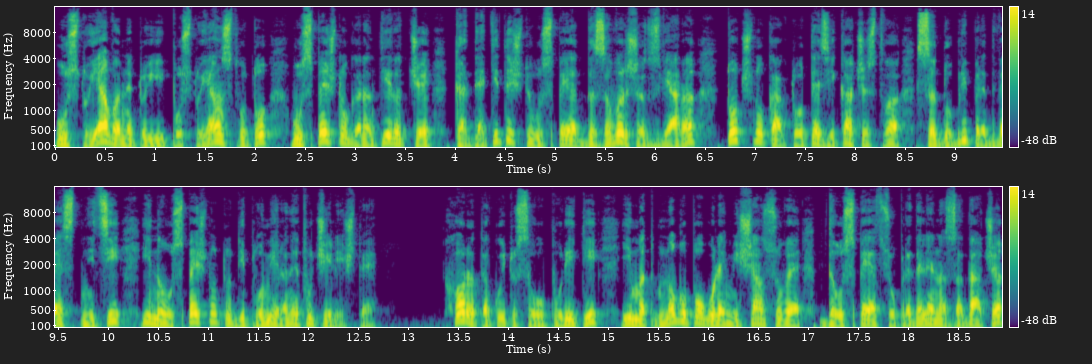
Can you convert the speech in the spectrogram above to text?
устояването и постоянството успешно гарантират, че кадетите ще успеят да завършат звяра, точно както тези качества са добри предвестници и на успешното дипломиране в училище. Хората, които са упорити, имат много по-големи шансове да успеят с определена задача,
